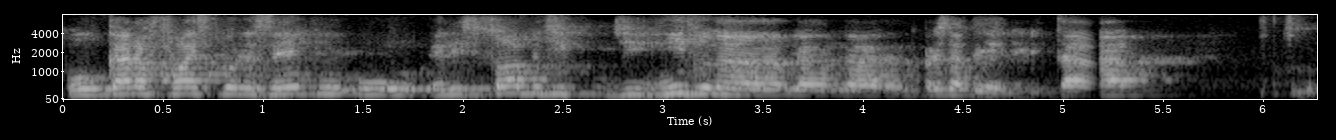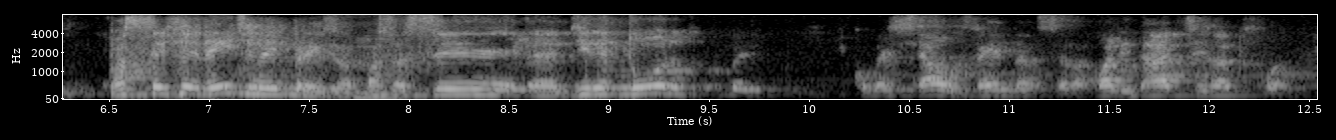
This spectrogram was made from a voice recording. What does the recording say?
Ou o cara faz, por exemplo, o, ele sobe de, de nível na, na, na, empresa dele. Ele tá, passa a ser gerente na empresa, hum. passa a ser é, diretor comercial, venda, sei lá, qualidade, sei lá o que for.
